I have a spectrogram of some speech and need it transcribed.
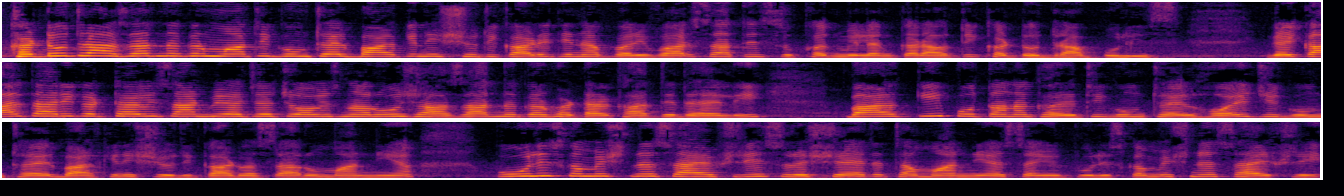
ખટોદરા આઝાદનગરમાંથી ગુમ થયેલ બાળકીની શોધી કાઢી તેના પરિવાર સાથે સુખદ મિલન કરાવતી ખટોદરા પોલીસ. ગઈકાલ તારીખ અઠ્ઠાવીસ આઠ બે હજાર ચોવીસના રોજ આઝાદનગર ભટાર ખાતે રહેલી બાળકી પોતાના ઘરેથી ગુમ થયેલ હોય જે ગુમ થયેલ બાળકીની શોધી કાઢવા સારું માન્ય પોલીસ કમિશનર સાહેબ શ્રી સુરેશ તથા માન્ય સંયુક્ત પોલીસ કમિશનર સાહેબ શ્રી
